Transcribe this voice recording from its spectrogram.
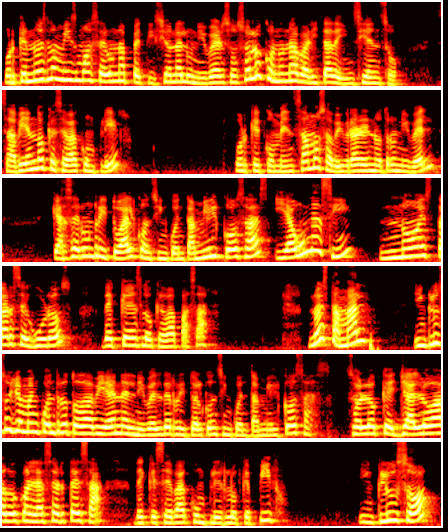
Porque no es lo mismo hacer una petición al universo solo con una varita de incienso, sabiendo que se va a cumplir, porque comenzamos a vibrar en otro nivel, que hacer un ritual con 50 mil cosas y aún así no estar seguros de qué es lo que va a pasar. No está mal. Incluso yo me encuentro todavía en el nivel de ritual con 50 mil cosas, solo que ya lo hago con la certeza de que se va a cumplir lo que pido. Incluso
